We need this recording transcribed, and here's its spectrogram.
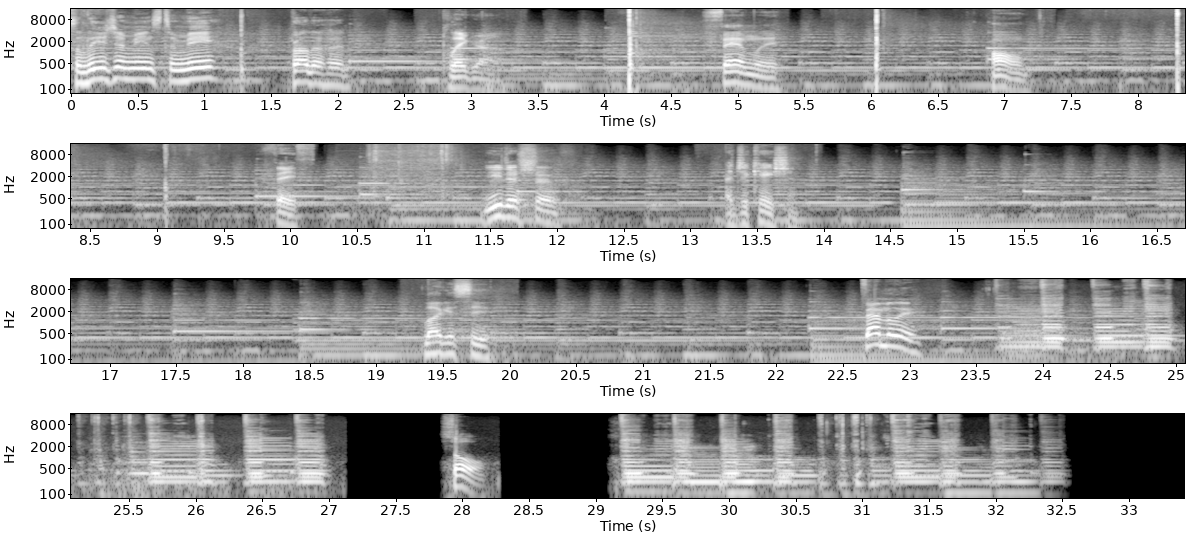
Silesia means to me brotherhood. Playground. Family. Home. Faith. Leadership. Education. Legacy. Family. Soul.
